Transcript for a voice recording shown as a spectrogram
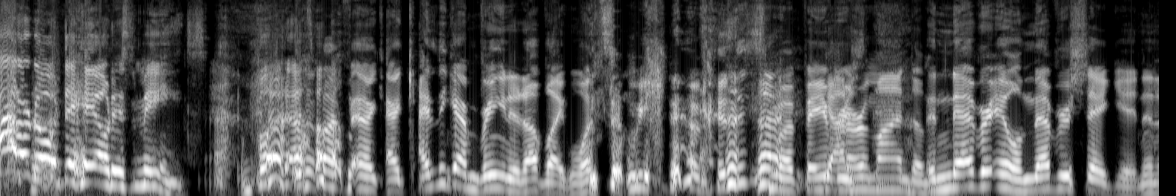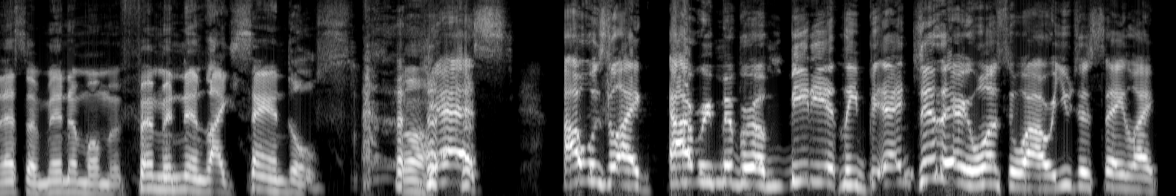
I don't know what the hell this means. But uh, my I, I think I'm bringing it up like once a week now because this is my favorite. gotta remind them. It never, it'll never shake it, and that's a minimum of feminine like sandals. Ugh. yes. I was like, I remember immediately just every once in a while where you just say, like,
